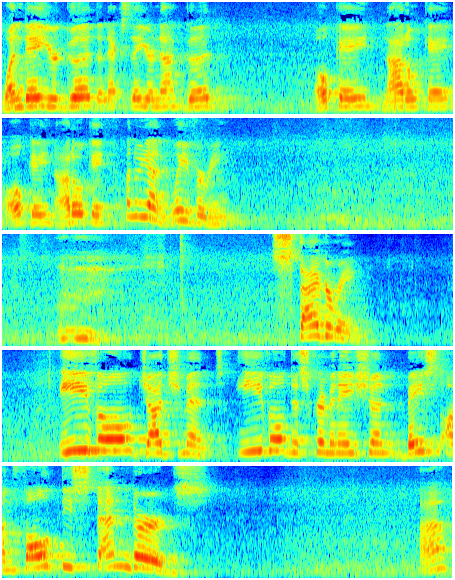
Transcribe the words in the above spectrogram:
One day you're good, the next day you're not good. Okay, not okay, okay, not okay. Ano yan? Wavering. Staggering. Evil judgment, evil discrimination based on faulty standards. Ha?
